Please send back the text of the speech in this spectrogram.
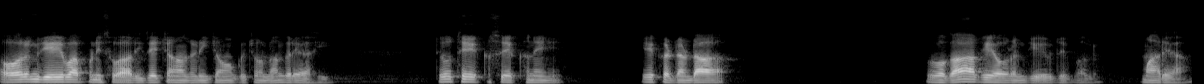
ਔਰੰਗਜ਼ੇਬ ਆਪਣੀ ਸਵਾਰੀ ਦੇ ਚਾਂਦਣੀ ਚੌਂਕ ਚੋਂ ਲੰਘ ਰਿਹਾ ਸੀ ਤੇ ਉੱਥੇ ਇੱਕ ਸਿੱਖ ਨੇ ਇੱਕ ਡੰਡਾ ਵਗਾ ਕੇ ਔਰੰਗਜ਼ੇਬ ਦੇ ਵੱਲ ਮਾਰਿਆ,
